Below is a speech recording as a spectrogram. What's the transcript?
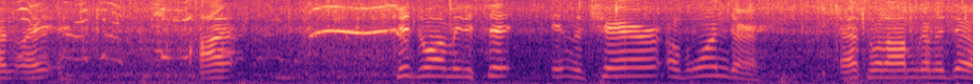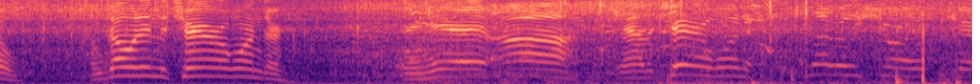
on, wait. I, kids want me to sit in the chair of wonder. That's what I'm gonna do. I'm going in the chair of wonder. And here, ah, now the chair of wonder. I'm not really sure what the chair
